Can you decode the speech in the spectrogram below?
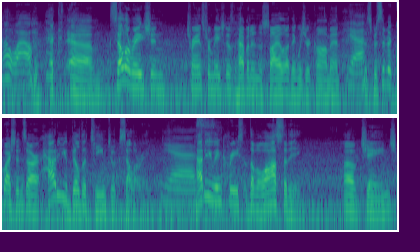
Oh wow. Um, acceleration, transformation doesn't happen in a silo, I think was your comment. Yeah. The specific questions are, how do you build a team to accelerate? Yes. How do you increase the velocity of change,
